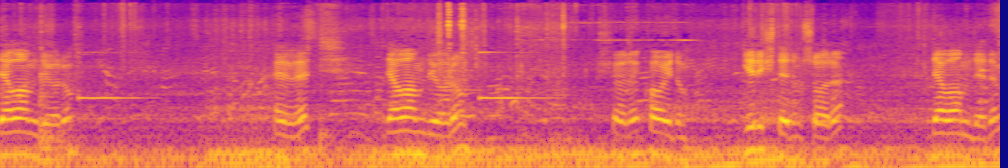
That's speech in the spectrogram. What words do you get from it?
Devam diyorum. Evet. Devam diyorum. Şöyle koydum. Giriş dedim sonra. Devam dedim.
